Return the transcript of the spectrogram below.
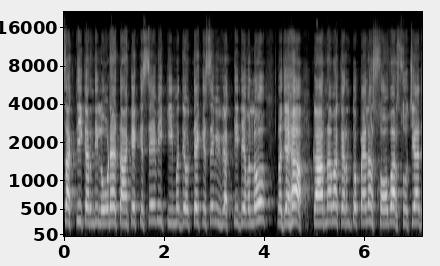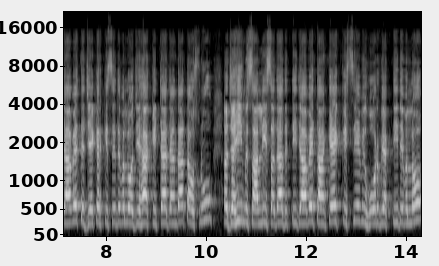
ਸਖਤੀ ਕਰਨ ਦੀ ਲੋੜ ਹੈ ਤਾਂ ਕਿ ਕਿਸੇ ਵੀ ਕੀਮਤ ਦੇ ਉੱਤੇ ਕਿਸੇ ਵੀ ਵਿਅਕਤੀ ਦੇ ਵੱਲੋਂ ਅਜਿਹਾ ਕਾਰਨਾਮਾ ਕਰਨ ਤੋਂ ਪਹਿਲਾਂ 100 ਵਾਰ ਸੋਚਿਆ ਜਾਵੇ ਤੇ ਜੇਕਰ ਕਿਸੇ ਦੇ ਵੱਲੋਂ ਅਜਿਹਾ ਕੀਤਾ ਜਾਂਦਾ ਤਾਂ ਉਸ ਨੂੰ ਅਜਿਹੀ ਮਿਸਾਲੀ ਸਜ਼ਾ ਦਿੱਤੀ ਜਾਵੇ ਤਾਂ ਕਿ ਕਿਸੇ ਵੀ ਹੋਰ ਵਿਅਕਤੀ ਦੇ ਵੱਲੋਂ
